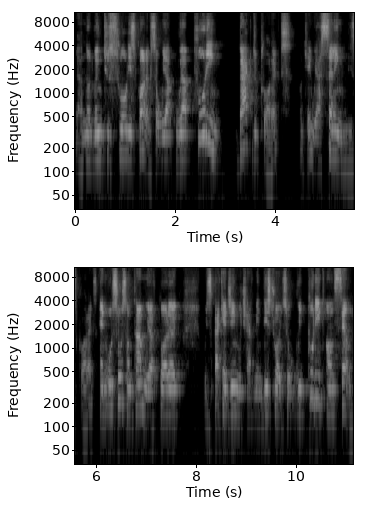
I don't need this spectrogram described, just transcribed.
We are not going to throw this product. so we are we are putting back the products Okay, we are selling these products, and also sometimes we have product with packaging which have been destroyed. So we put it on sale,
